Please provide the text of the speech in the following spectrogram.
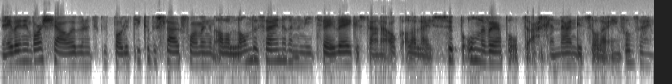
Nee, wij in Warschau hebben natuurlijk politieke besluitvorming in alle landen zijn er. En in die twee weken staan er ook allerlei subonderwerpen op de agenda. En dit zal er een van zijn.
